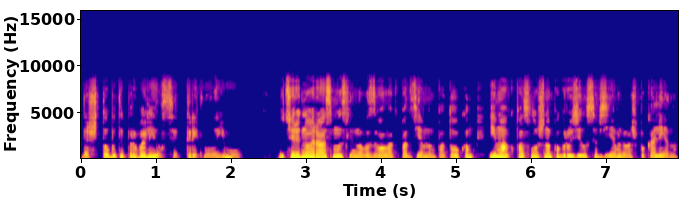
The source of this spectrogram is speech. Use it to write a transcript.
«Да что бы ты провалился!» — крикнула ему. В очередной раз мысленно возвала к подземным потокам, и маг послушно погрузился в землю аж по колено.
